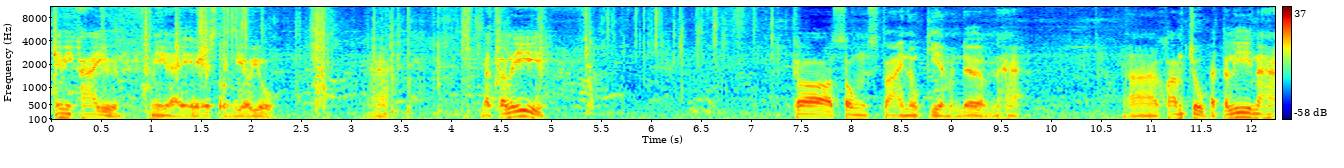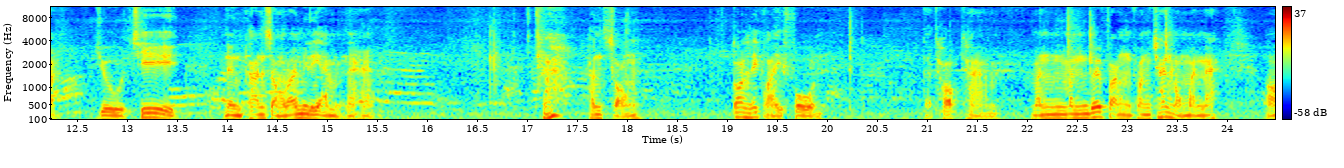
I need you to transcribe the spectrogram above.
ไม่มีค่ายอื่น มีแต่ S อย่างเดียวอยู่นะฮะ แบตเตอรี่ ก็ทรงสไตล์โนเกียเหมือนเดิมนะฮะความจุแบตเตอรี่นะครับ อยู่ที่ 1,200 มิลลิแอมนะฮะนะพันสองก้อนเล็กกว่า iPhone แต่ท็อกไทม์มันมันด้วยฟังฟังก์ชันของมันนะ อ๋อ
